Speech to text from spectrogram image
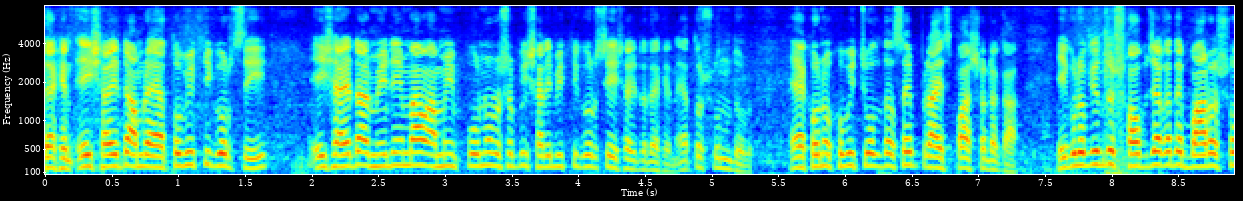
দেখেন, এই শাড়িটা আমরা এত বিক্রি করছি, এই শাড়িটা মিনিমাম আমি পনেরোশো পিস শাড়ি বিক্রি করছি, এই শাড়িটা দেখেন, এত সুন্দর। এখনও খুবই চলতেছে প্রাইস পাঁচশো টাকা। এগুলো কিন্তু সব জায়গাতে বারোশো,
